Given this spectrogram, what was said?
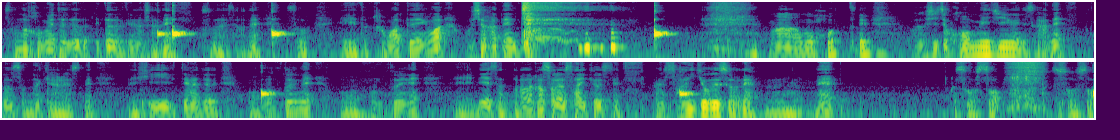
そんなコメントいただきましたね。そうなんですよね。そう。えっ、ー、と、蒲店はお釈迦店。まあもう本当に、私一応コンビニ自由ですからね。お父さんだけあれですね。ね引いて感じで、ね、もう本当にね、もう本当にね、えー、リエさんなかなかそれは最強ですね。最強ですよね。うん、ね。そうそう。そうそう。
